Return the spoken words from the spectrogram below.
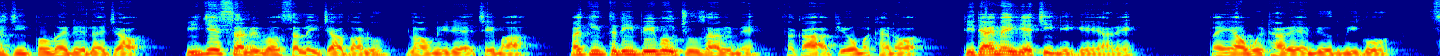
တကြီးပုတ်လိုက်တဲ့လက်ကြောင့်မိကျစ်ဆန်တွေပေါ်ဆက်လိုက်ကြသွားလို့လောင်နေတဲ့အချိန်မှာမက်ကီတတိပေးဖို့ကြိုးစားပေမဲ့စကားအပြောမခံတော့ဒီတိုင်းပဲရက်ကြည့်နေခဲ့ရတယ်။တန်းရောက်ဝေထားတဲ့အမျိုးသမီးကိုစ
